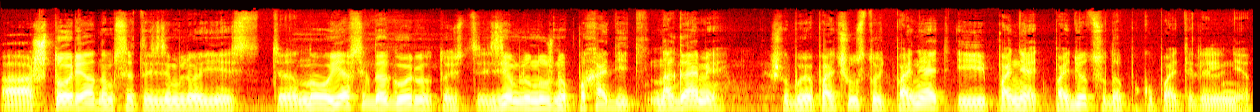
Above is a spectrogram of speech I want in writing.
а что рядом с этой землей есть. Но я всегда говорю, то есть землю нужно походить ногами, чтобы ее почувствовать, понять и понять, пойдет сюда покупатель или нет.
